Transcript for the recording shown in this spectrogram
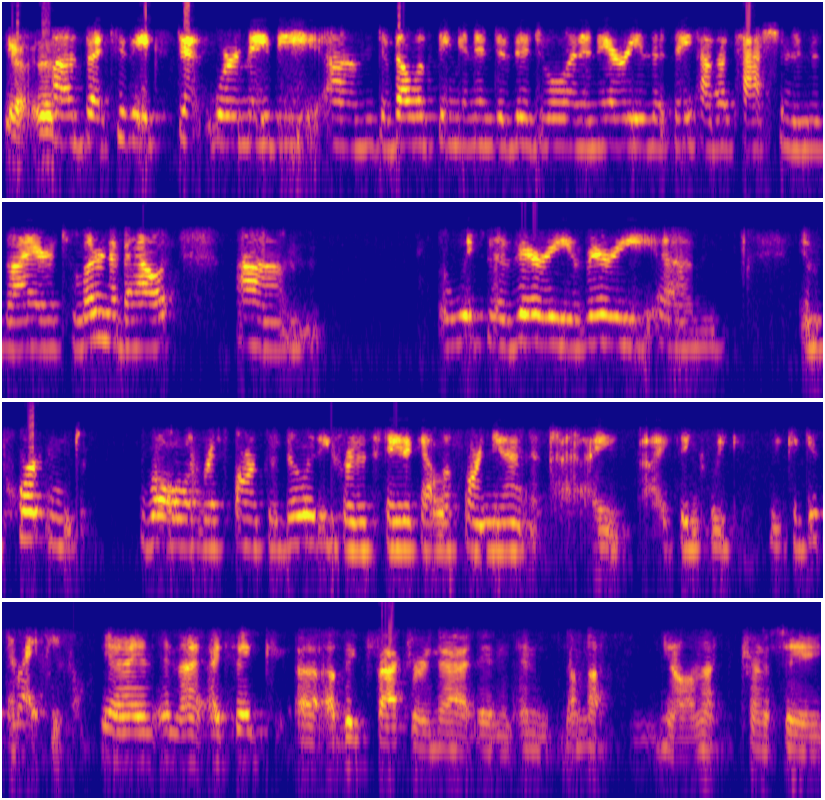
Yeah, uh, but to the extent we're maybe um, developing an individual in an area that they have a passion and desire to learn about, um, with a very, very um, important role and responsibility for the state of California, I I think we we could get the right people. Yeah, and, and I, I think uh, a big factor in that, and, and I'm not you know I'm not trying to say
